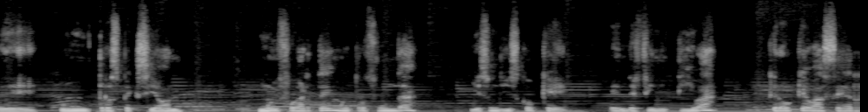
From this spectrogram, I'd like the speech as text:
eh, una introspección muy fuerte, muy profunda y es un disco que en definitiva creo que va a ser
